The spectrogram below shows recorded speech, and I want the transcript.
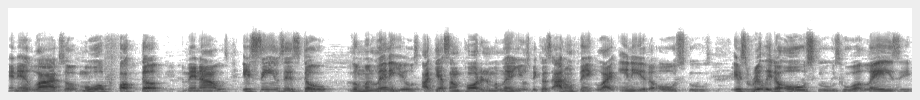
and their lives are more fucked up than ours. It seems as though the millennials i guess i'm part of the millennials because i don't think like any of the old schools. It's really the old schools who are lazy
